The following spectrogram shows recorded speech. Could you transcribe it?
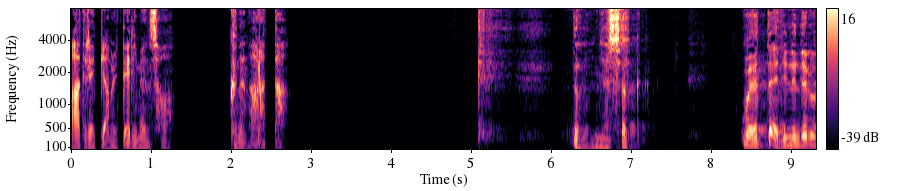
아들의 뺨을 때리면서 그는 알았다. 너 이 녀석. 왜 때리는 대로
